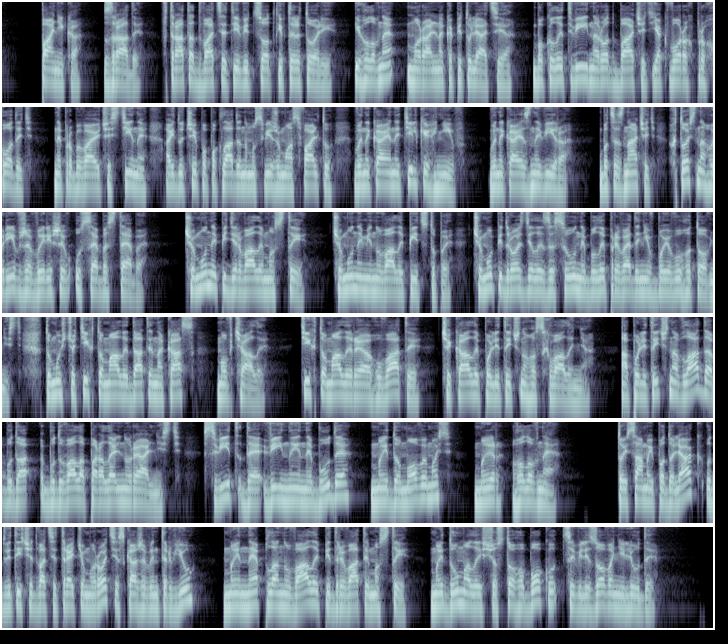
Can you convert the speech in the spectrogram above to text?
паніка, зради, втрата 20% території. І головне моральна капітуляція. Бо коли твій народ бачить, як ворог проходить, не пробиваючи стіни, а йдучи по покладеному свіжому асфальту, виникає не тільки гнів, виникає зневіра. Бо це значить, хтось на горі вже вирішив усе без тебе. Чому не підірвали мости? Чому не мінували підступи? Чому підрозділи ЗСУ не були приведені в бойову готовність? Тому що ті, хто мали дати наказ, мовчали. Ті, хто мали реагувати, чекали політичного схвалення. А політична влада будувала паралельну реальність: світ, де війни не буде, ми домовимось, мир головне. Той самий Подоляк у 2023 році скаже в інтерв'ю: ми не планували підривати мости. Ми думали, що з того боку цивілізовані люди.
